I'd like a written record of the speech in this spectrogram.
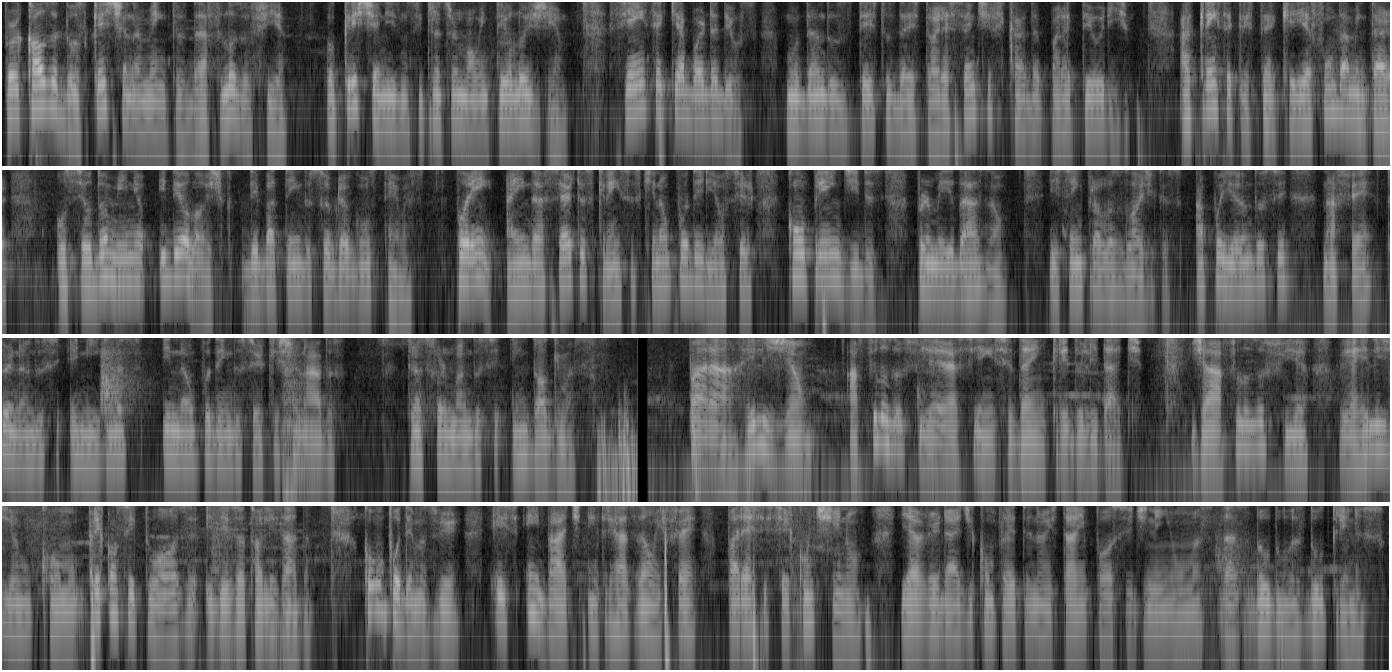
Por causa dos questionamentos da filosofia, o cristianismo se transformou em teologia, ciência que aborda Deus, mudando os textos da história santificada para a teoria. A crença cristã queria fundamentar o seu domínio ideológico, debatendo sobre alguns temas. Porém, ainda há certas crenças que não poderiam ser compreendidas por meio da razão e sem provas lógicas, apoiando-se na fé, tornando-se enigmas e não podendo ser questionados, transformando-se em dogmas. Para a religião, a filosofia é a ciência da incredulidade. Já a filosofia vê a religião como preconceituosa e desatualizada. Como podemos ver, esse embate entre razão e fé parece ser contínuo, e a verdade completa não está em posse de nenhuma das duas doutrinas.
